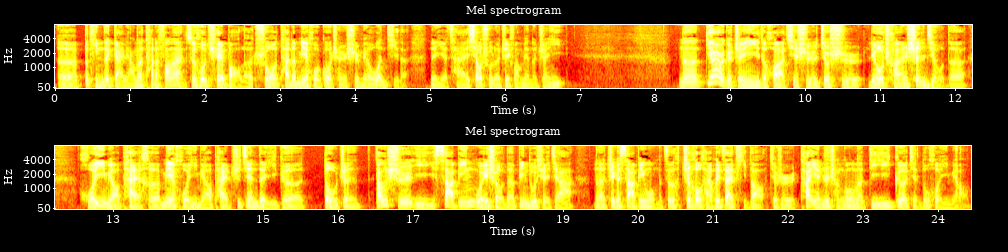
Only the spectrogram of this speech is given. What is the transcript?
呃，不停的改良了他的方案，最后确保了说他的灭活过程是没有问题的，那也才消除了这方面的争议。那第二个争议的话，其实就是流传甚久的活疫苗派和灭活疫苗派之间的一个斗争。当时以萨宾为首的病毒学家，那这个萨宾我们这之后还会再提到，就是他研制成功了第一个减毒活疫苗。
